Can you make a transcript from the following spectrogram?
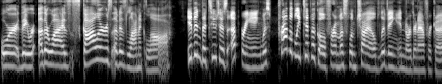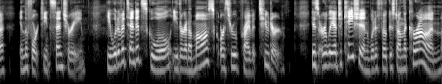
or they were otherwise scholars of Islamic law. Ibn Battuta's upbringing was probably typical for a Muslim child living in northern Africa in the 14th century. He would have attended school either at a mosque or through a private tutor. His early education would have focused on the Quran,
